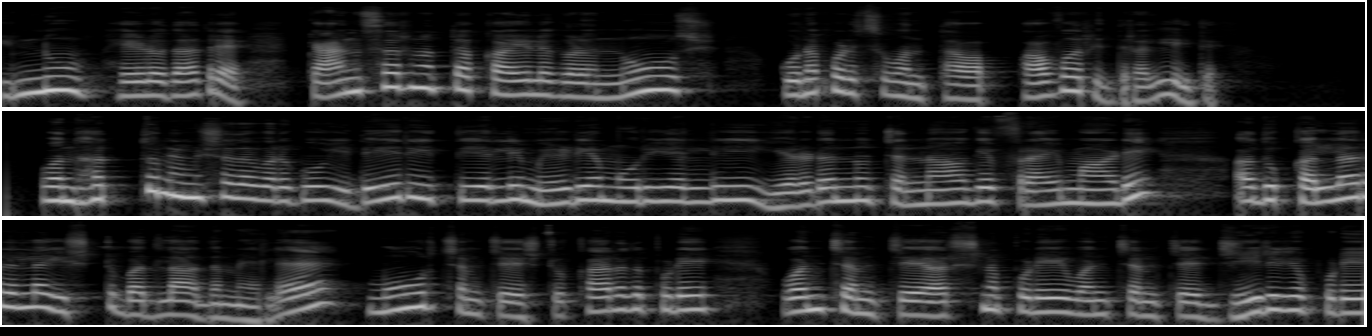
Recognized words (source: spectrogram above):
ಇನ್ನೂ ಹೇಳೋದಾದರೆ ಕ್ಯಾನ್ಸರ್ನಂಥ ಕಾಯಿಲೆಗಳನ್ನು ಗುಣಪಡಿಸುವಂತಹ ಪವರ್ ಇದರಲ್ಲಿದೆ. ಒಂದು ಹತ್ತು ನಿಮಿಷದವರೆಗೂ ಇದೇ ರೀತಿಯಲ್ಲಿ ಮೀಡಿಯಮ್ ಉರಿಯಲ್ಲಿ ಎರಡನ್ನು ಚೆನ್ನಾಗಿ ಫ್ರೈ ಮಾಡಿ, ಅದು ಕಲ್ಲರೆಲ್ಲ ಇಷ್ಟು ಬದಲಾದ ಮೇಲೆ ಮೂರು ಚಮಚೆಯಷ್ಟು ಖಾರದ ಪುಡಿ, ಒಂದು ಚಮಚೆ ಅರಿಶಿನ ಪುಡಿ, ಒಂದು ಚಮಚೆ ಜೀರಿಗೆ ಪುಡಿ,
